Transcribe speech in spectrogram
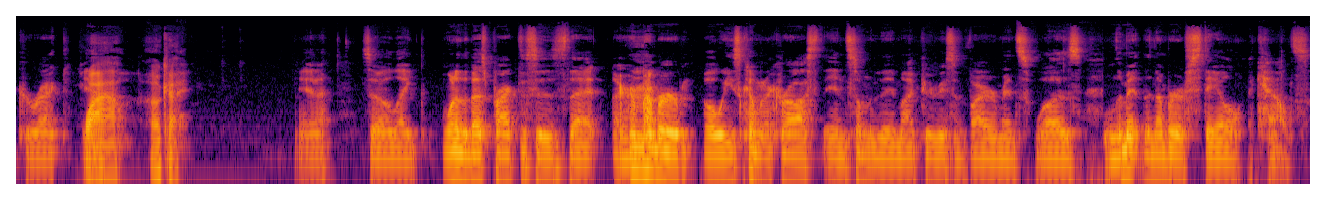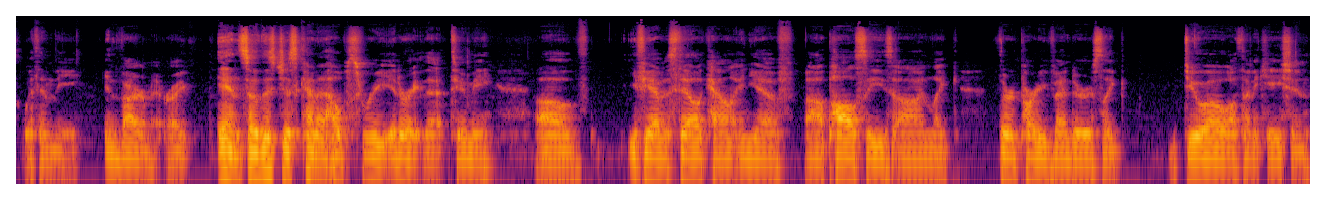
correct Yeah. Wow. Okay. Yeah. So like one of the best practices that I remember always coming across in some of the, my previous environments was limit the number of stale accounts within the environment, right? And so this just kind of helps reiterate that to me of if you have a stale account and you have uh, policies on like third party vendors like duo authentication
